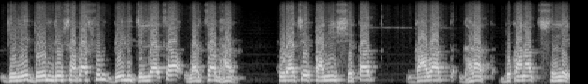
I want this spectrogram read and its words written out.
गेली दोन दिवसापासून बीड जिल्ह्याचा वरचा भाग पुराचे पाणी शेतात गावात घरात दुकानात शिरले.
